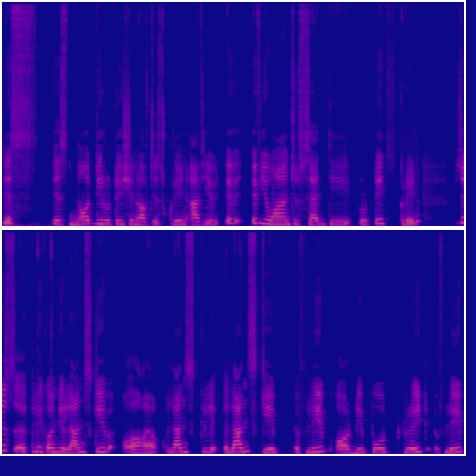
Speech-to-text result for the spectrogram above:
This is not the rotation of the screen. If you if, if you want to set the rotate screen just uh, click on the landscape or uh, landscape landscape flip or the portrait flip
